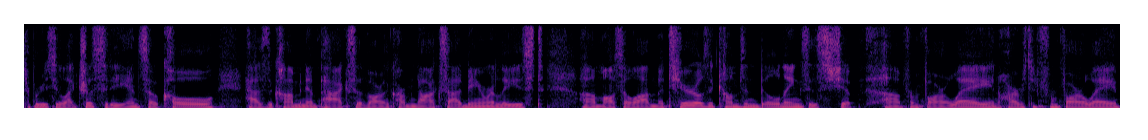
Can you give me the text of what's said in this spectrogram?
to produce electricity, and so coal has the common impacts of our carbon dioxide being released. Um, also, a lot of materials that comes in buildings is shipped uh, from far away and harvested from far away.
